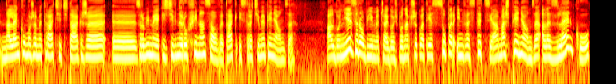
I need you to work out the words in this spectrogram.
Na lęku możemy tracić tak, że y, zrobimy jakiś dziwny ruch finansowy, tak, i stracimy pieniądze. Albo nie zrobimy czegoś, bo na przykład jest super inwestycja, masz pieniądze, ale z lęku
